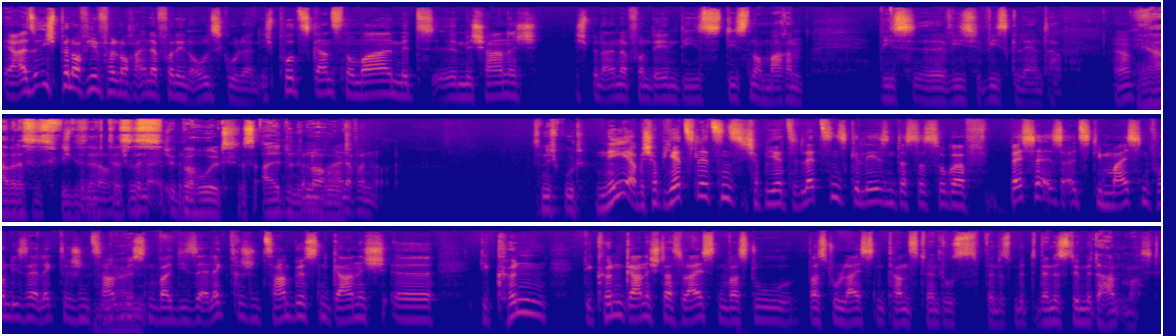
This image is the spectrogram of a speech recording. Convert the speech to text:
Ja, also ich bin auf jeden Fall noch einer von den Oldschoolern. Ich putze ganz normal mit äh, mechanisch. Ich bin einer von denen, die es noch machen, wie es äh, ich- ich's gelernt habe. Ja? Ja, aber das ist, wie bin gesagt, noch- das ich ist ich bin überholt. Das ist alt und Ich bin noch überholt. einer von. Ist nicht gut. Nee, aber ich habe jetzt letztens, ich habe jetzt letztens gelesen, dass das sogar besser ist als die meisten von diesen elektrischen Zahnbürsten, weil diese elektrischen Zahnbürsten gar nicht, äh, die können, die können gar nicht das leisten, was du, was du leisten kannst, wenn du es, wenn du's mit, wenn du's dir mit der Hand machst.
